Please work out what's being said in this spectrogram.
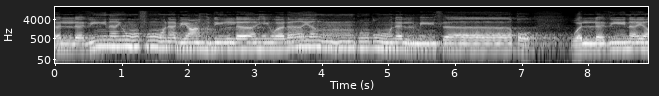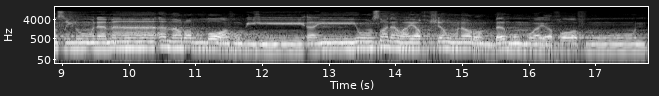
الذين يوفون بعهد الله ولا ينقضون الميثاق والذين يصلون ما أمر الله به أن يوصل ويخشون ربهم ويخافون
